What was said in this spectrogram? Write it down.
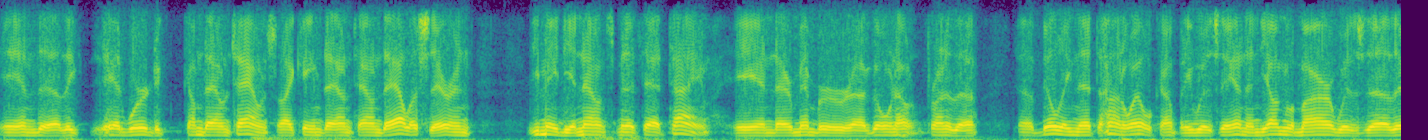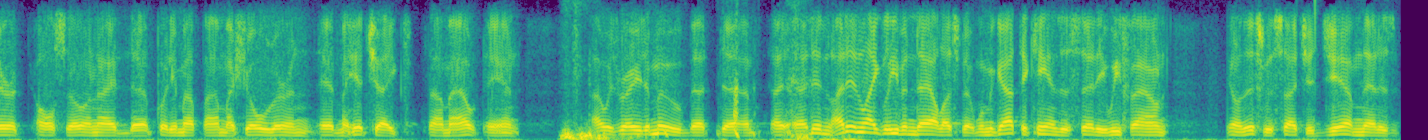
and uh, they had word to come downtown. So I came downtown Dallas there, and he made the announcement at that time. And I remember uh, going out in front of the uh, building that the Hunt Oil Company was in, and young Lamar was uh, there also, and I'd uh, put him up on my shoulder and had my hitchhike thumb out, and I was ready to move. But uh, I, I didn't. I didn't like leaving Dallas. But when we got to Kansas City, we found, you know, this was such a gem that is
